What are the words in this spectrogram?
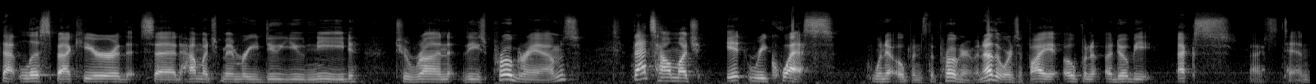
that list back here that said how much memory do you need to run these programs, that's how much it requests when it opens the program. In other words, if I open Adobe X, that's 10,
